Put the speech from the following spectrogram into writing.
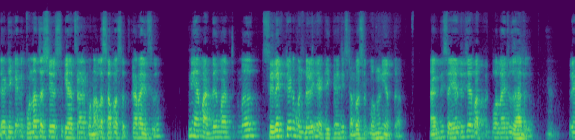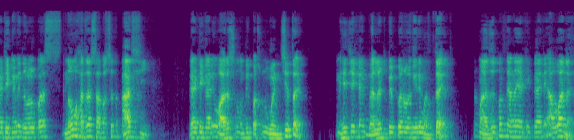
त्या ठिकाणी कोणाचा शेअर्स घ्यायचा कोणाला सभासद करायचं आणि या माध्यमातून सिलेक्टेड मंडळी या ठिकाणी सभासद म्हणून येतात. अगदी सह्याद्रीच्या बाबतीत बोलायचं झालं तर या ठिकाणी जवळपास नऊ हजार सभासद आजही या ठिकाणी वारस नोंदीपासून वंचित आहे हे जे काही बॅलेट पेपर वगैरे म्हणतायत तर माझं पण त्यांना या ठिकाणी आव्हान आहे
